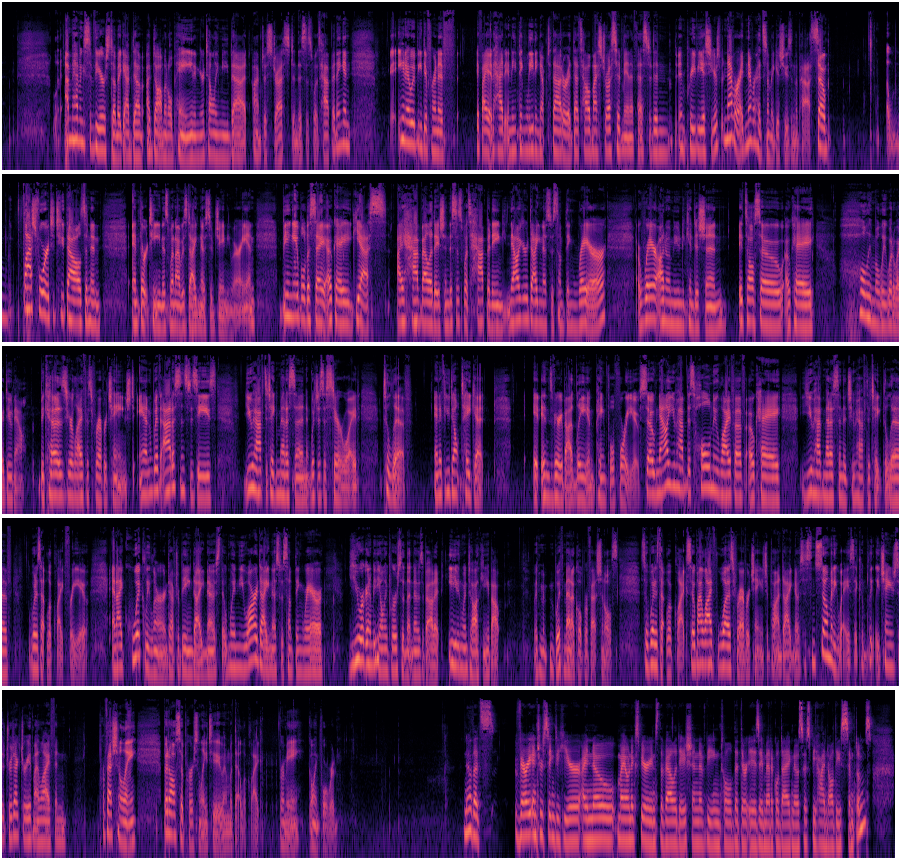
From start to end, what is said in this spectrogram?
I'm having severe stomach abdom- abdominal pain, and you're telling me that I'm just stressed and this is what's happening. And you know, it'd be different if if I had had anything leading up to that, or that's how my stress had manifested in in previous years. But never, I'd never had stomach issues in the past. So flash forward to 2013 is when I was diagnosed of January and being able to say, okay, yes, I have validation. This is what's happening. Now you're diagnosed with something rare, a rare autoimmune condition. It's also, okay, holy moly, what do I do now? Because your life is forever changed. And with Addison's disease, you have to take medicine, which is a steroid, to live. And if you don't take it, it ends very badly and painful for you. So now you have this whole new life of, okay, you have medicine that you have to take to live. What does that look like for you? And I quickly learned after being diagnosed that when you are diagnosed with something rare, you are going to be the only person that knows about it, even when talking about with with medical professionals. So what does that look like? So my life was forever changed upon diagnosis in so many ways. It completely changed the trajectory of my life and professionally, but also personally too, and what that look like for me going forward. No, that's very interesting to hear. I know my own experience, the validation of being told that there is a medical diagnosis behind all these symptoms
